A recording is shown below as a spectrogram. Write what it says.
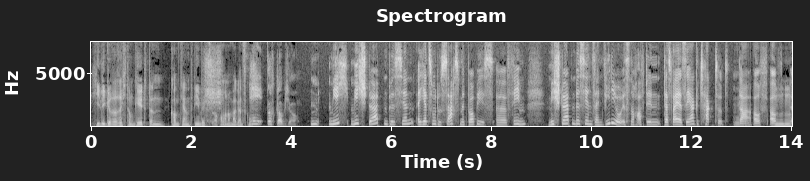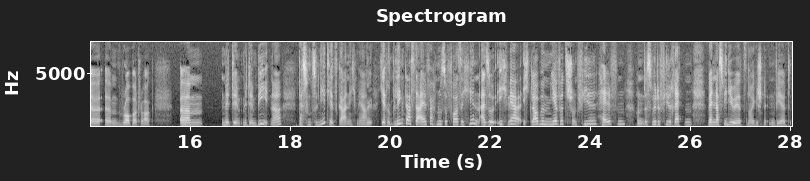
healigere Richtung geht, dann kommt ja ein Themewechsel auch immer nochmal ganz gut. Hey, Das glaube ich auch. mich, mich stört ein bisschen, äh, jetzt wo du sagst mit Bobbys äh, Theme, mich stört ein bisschen, sein Video ist noch auf den, das war ja sehr getaktet da auf, auf äh, ähm, Robot Rock. Ähm, mit dem, mit dem Beat, ne? Das funktioniert jetzt gar nicht mehr. Nee, jetzt stimmt. blinkt das da einfach nur so vor sich hin. Also ich wäre, ich glaube, mir wird es schon viel helfen und es würde viel retten, wenn das Video jetzt neu geschnitten wird,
